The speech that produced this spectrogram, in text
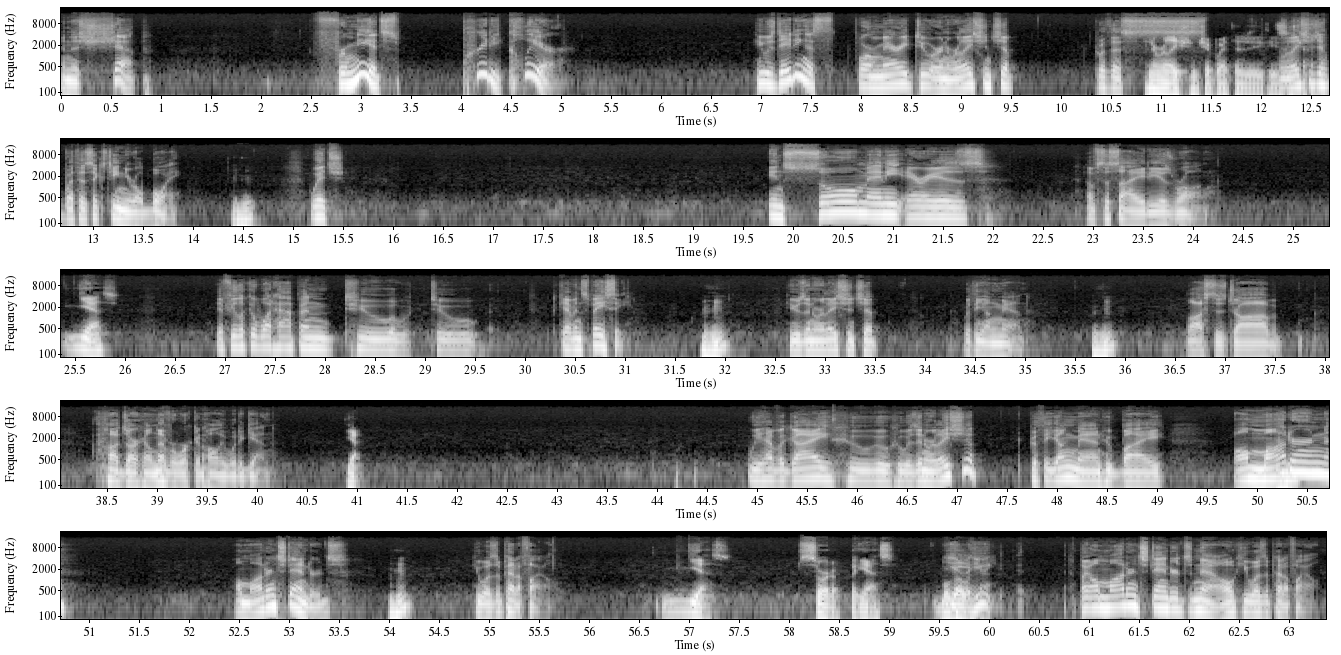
and the ship? For me, it's pretty clear. He was dating us or married to or in a relationship with a s- In a relationship with it, a relationship with a 16 year old boy, mm-hmm. which in so many areas of society is wrong. Yes. If you look at what happened to to Kevin Spacey, Mhm. he was in a relationship with a young man, Mhm. lost his job. Odds are he'll never work in Hollywood again. Yeah. we have a guy who who was in a relationship with a young man who by all modern all modern standards Mhm. he was a pedophile Yes. Sort of, but yes. We'll go with he, that. by all modern standards now he was a pedophile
